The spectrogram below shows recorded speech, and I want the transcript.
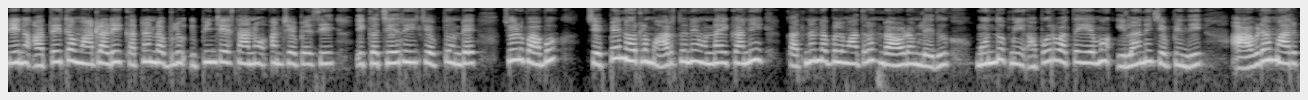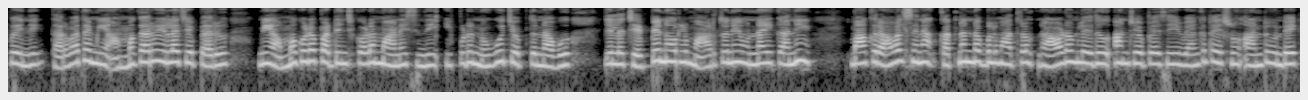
నేను అత్తయ్యతో మాట్లాడి కట్నం డబ్బులు ఇప్పించేస్తాను అని చెప్పేసి ఇక చేరి చెప్తుంటే చూడు బాబు చెప్పే నోట్లు మారుతూనే ఉన్నాయి కానీ కట్నం డబ్బులు మాత్రం రావడం లేదు. ముందు మీ అపూర్వ ఏమో ఇలానే చెప్పింది. ఆవిడ మారిపోయింది. తర్వాత మీ అమ్మగారు ఇలా చెప్పారు. మీ అమ్మ కూడా పట్టించుకోవడం మానేసింది. ఇప్పుడు నువ్వు చెప్తున్నావు. ఇలా చెప్పే నోట్లు మారుతూనే ఉన్నాయి కానీ మాకు రావాల్సిన కట్నం డబ్బులు మాత్రం రావడం లేదు అని చెప్పేసి వెంకటేష్ను అంటూ ఉంటే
